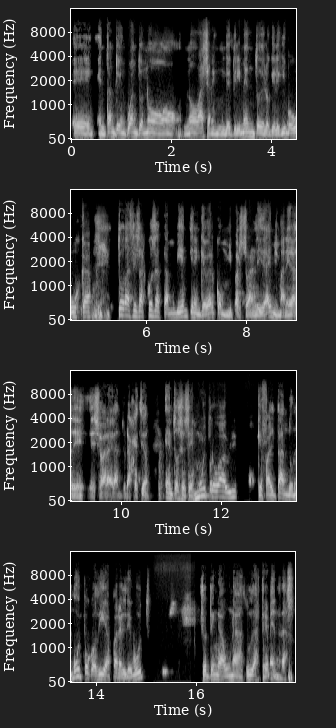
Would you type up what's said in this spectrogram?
eh, en tanto y en cuanto no, no vayan en detrimento de lo que el equipo busca. Todas esas cosas también tienen que ver con mi personalidad y mi manera de, llevar adelante una gestión. Entonces es muy probable que faltando muy pocos días para el debut, yo tenga unas dudas tremendas.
